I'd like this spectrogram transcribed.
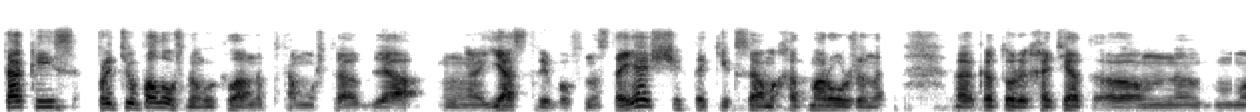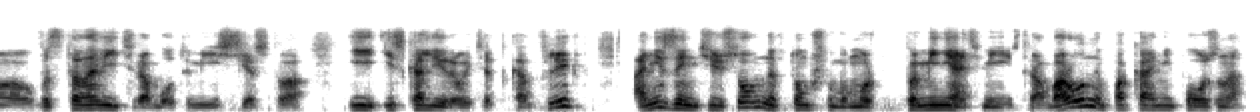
так и из противоположного клана, потому что для э, ястребов настоящих, таких самых отмороженных, э, которые хотят э, восстановить работу министерства и эскалировать этот конфликт, они заинтересованы в том, чтобы может, поменять министра обороны, пока не поздно,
